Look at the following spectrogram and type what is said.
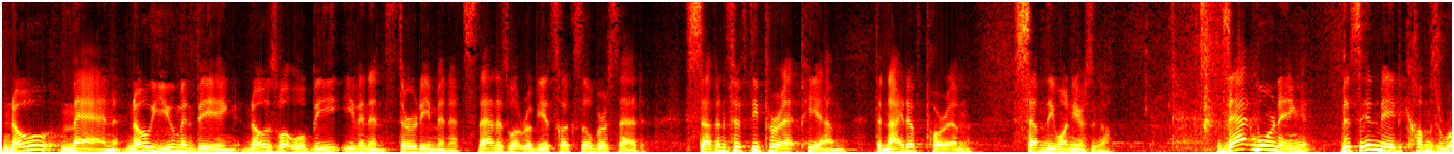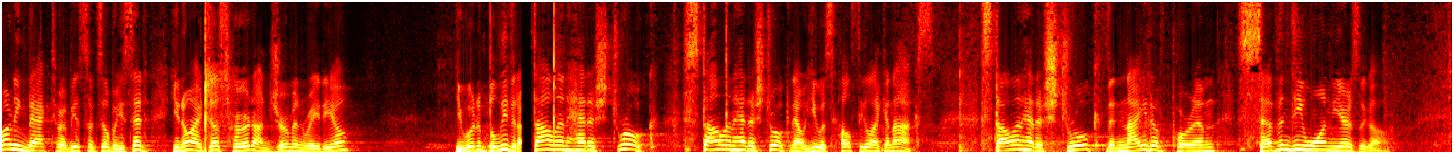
No man, no human being knows what will be even in 30 minutes. That is what Rabbi Yitzchak Silber said, 7:50 p.m., eh, the night of Purim, 71 years ago. That morning, this inmate comes running back to Rabbi Yitzchak Silber. He said, "You know, I just heard on German radio. You wouldn't believe it. Stalin had a stroke. Stalin had a stroke. Now he was healthy like an ox. Stalin had a stroke the night of Purim, 71 years ago."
